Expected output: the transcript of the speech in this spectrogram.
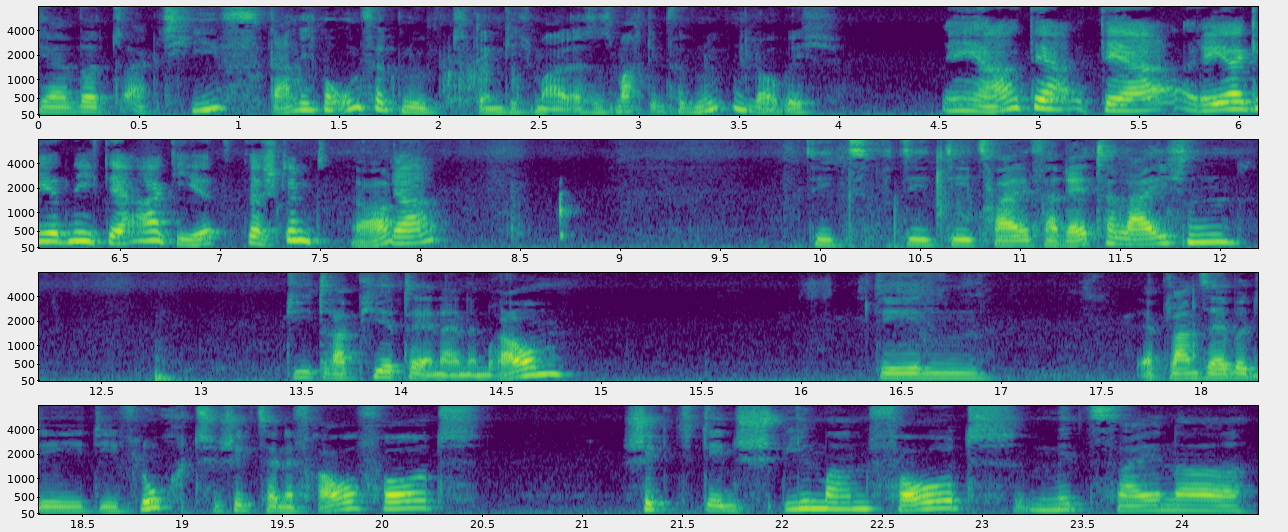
der wird aktiv, gar nicht mal unvergnügt, denke ich mal. Also es macht ihm Vergnügen, glaube ich. Ja, der, der reagiert nicht, der agiert, das stimmt. Ja. ja. Die, die, die zwei Verräterleichen, die drapiert er in einem Raum. Den er plant selber die, die Flucht, schickt seine Frau fort, schickt den Spielmann fort mit seiner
